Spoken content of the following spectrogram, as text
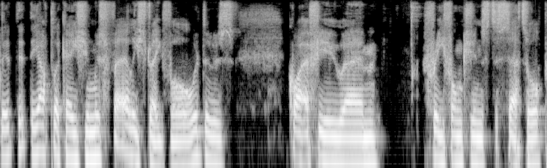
the, the, the, application was fairly straightforward. There was quite a few um, free functions to set up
